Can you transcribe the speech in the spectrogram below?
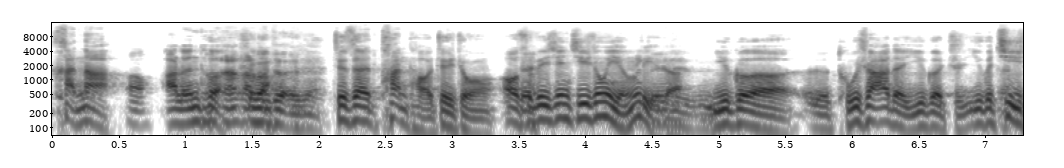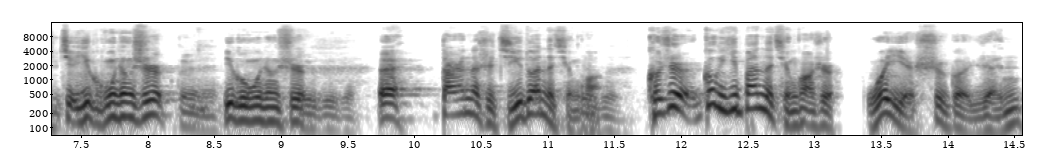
汉娜阿伦特，是吧？就在探讨这种奥斯维辛集中营里的一个呃屠杀的一个只一个技一个工程师，对一个工程师。对对对。哎，当然那是极端的情况，可是更一般的情况是，我也是个人，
